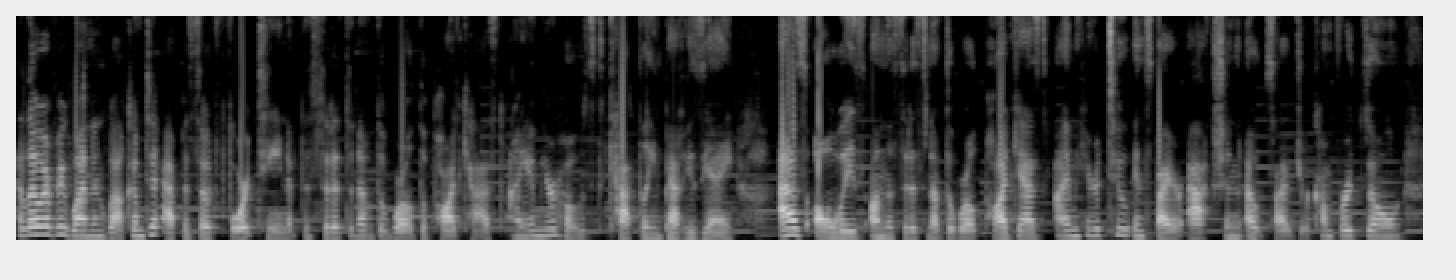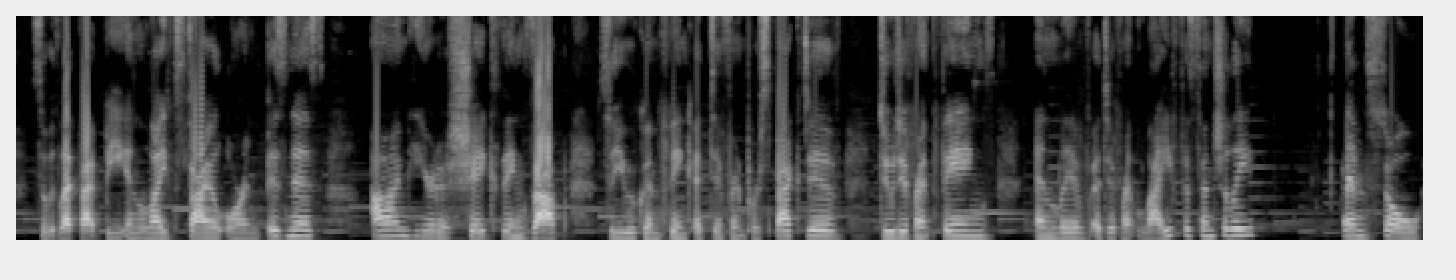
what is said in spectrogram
Hello, everyone, and welcome to episode 14 of the Citizen of the World, the podcast. I am your host, Kathleen Parisien. As always, on the Citizen of the World podcast, I'm here to inspire action outside your comfort zone. So, let that be in lifestyle or in business. I'm here to shake things up so you can think a different perspective, do different things, and live a different life, essentially. And so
